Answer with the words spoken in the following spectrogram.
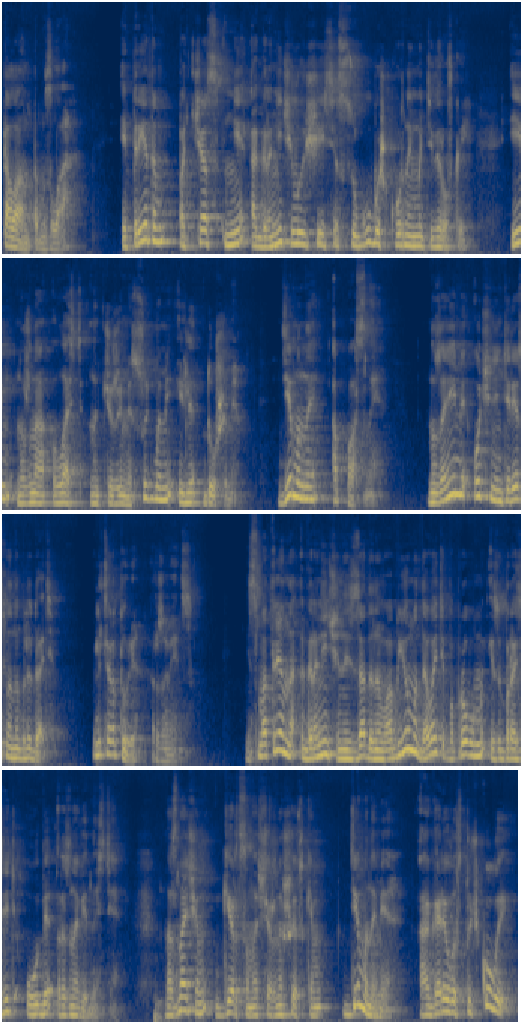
талантом зла – и при этом подчас не ограничивающиеся сугубо шкурной мотивировкой. Им нужна власть над чужими судьбами или душами. Демоны опасны, но за ними очень интересно наблюдать. В литературе, разумеется. Несмотря на ограниченность заданного объема, давайте попробуем изобразить обе разновидности. Назначим Герцена с Чернышевским демонами, а Огарева с Тучковой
